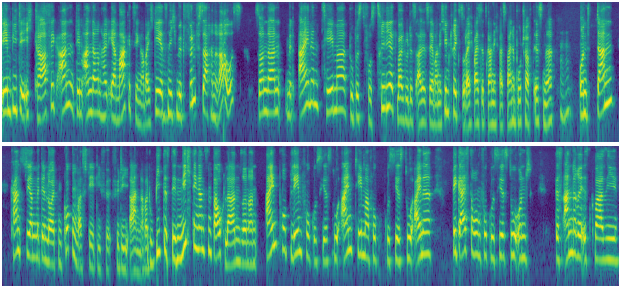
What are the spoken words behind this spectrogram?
dem biete ich Grafik an, dem anderen halt eher Marketing. Aber ich gehe jetzt nicht mit fünf Sachen raus, sondern mit einem Thema, du bist frustriert, weil du das alles selber nicht hinkriegst oder ich weiß jetzt gar nicht, was deine Botschaft ist. Ne? Mhm. Und dann kannst du ja mit den Leuten gucken, was steht die für, für die an. Aber du bietest denen nicht den ganzen Bauchladen, sondern ein Problem fokussierst du, ein Thema fokussierst du, eine Begeisterung fokussierst du und das andere ist quasi,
